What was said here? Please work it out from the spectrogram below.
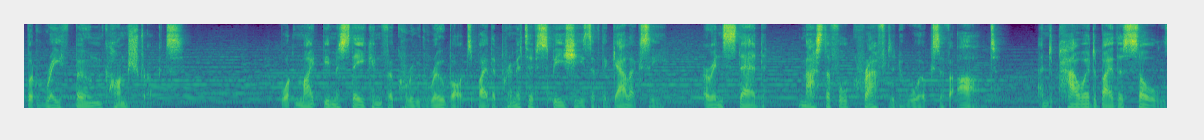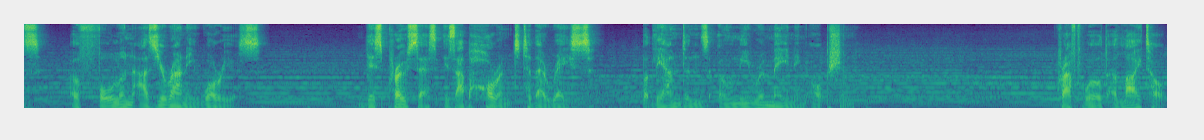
but Wraithbone constructs. What might be mistaken for crude robots by the primitive species of the galaxy are instead masterful crafted works of art, and powered by the souls of fallen Asuryani warriors. This process is abhorrent to their race, but Iyanden's only remaining option. Craftworld Alaitoc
